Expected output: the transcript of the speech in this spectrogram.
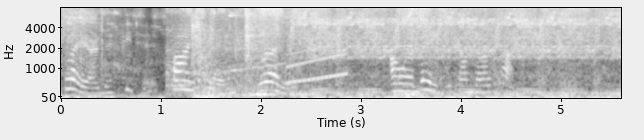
Player defeated. Spy plane ready. Our base is under attack.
